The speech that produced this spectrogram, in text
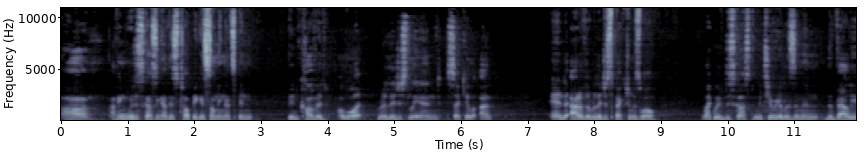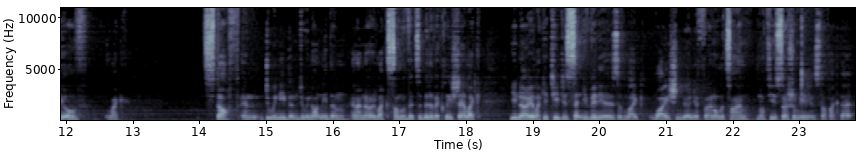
Uh, I think we were discussing how this topic is something that's been been covered a lot, religiously and secular, uh, and out of the religious spectrum as well. Like we've discussed materialism and the value of like stuff, and do we need them? Do we not need them? And I know like some of it's a bit of a cliche, like you know, like your teachers sent you videos of like why you shouldn't be on your phone all the time, not to use social media and stuff like that.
